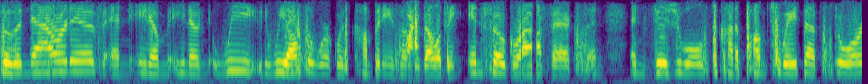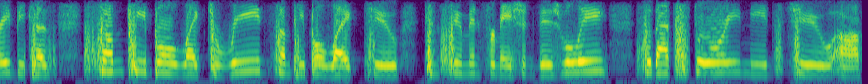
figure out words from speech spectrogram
So the narrative, and you know, you know, we we also work with companies on developing infographics and and visuals to kind of punctuate that story because some people like to read, some people like to consume information visually. So that story needs to um,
